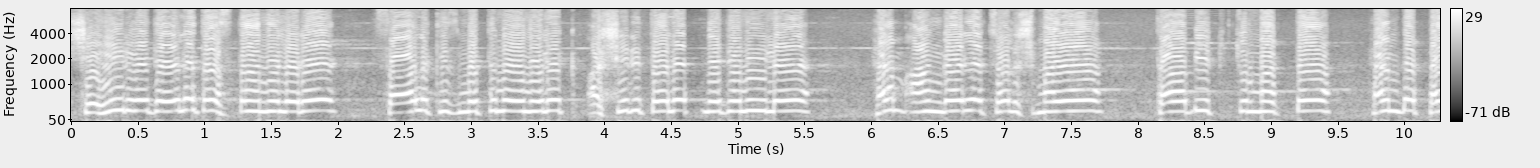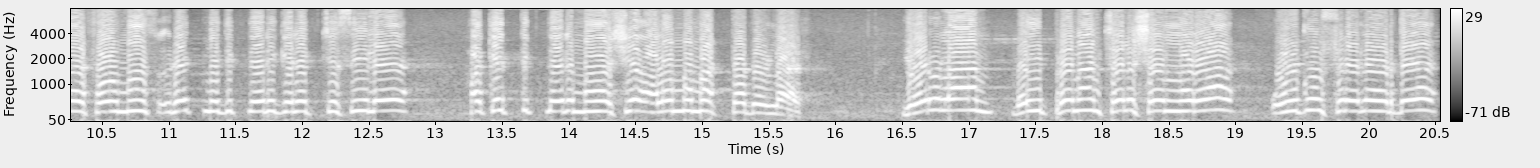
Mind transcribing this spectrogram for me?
Şehir ve devlet hastaneleri sağlık hizmetine yönelik aşırı talep nedeniyle hem angarya çalışmaya tabi tutulmakta hem de performans üretmedikleri gerekçesiyle hak ettikleri maaşı alamamaktadırlar. Yorulan ve yıpranan çalışanlara uygun sürelerde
